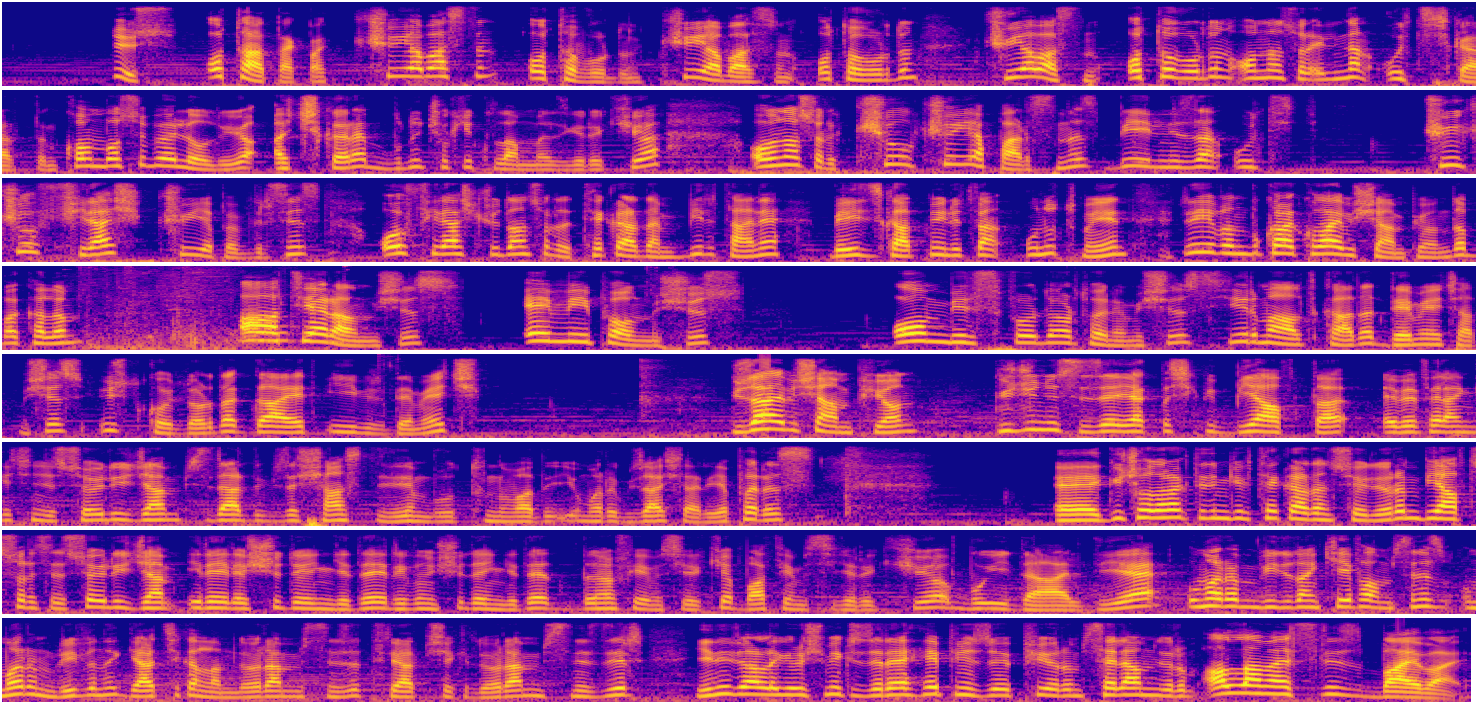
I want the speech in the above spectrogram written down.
düz. Ota atak bak. Q'ya bastın, ota vurdun. Q'ya bastın, ota vurdun. Q'ya bastın, ota vurdun. Ondan sonra elinden ulti çıkarttın. Kombosu böyle oluyor. Açık ara bunu çok iyi kullanmanız gerekiyor. Ondan sonra Q, Q yaparsınız. Bir elinizden ulti QQ flash Q yapabilirsiniz. O flash Q'dan sonra da tekrardan bir tane basic atmayı lütfen unutmayın. Riven bu kadar kolay bir şampiyonda. Bakalım. A tier almışız. MVP olmuşuz. 11.04 oynamışız. 26k'da damage atmışız. Üst koridorda gayet iyi bir damage. Güzel bir şampiyon. Gücünü size yaklaşık bir, bir hafta eve falan geçince söyleyeceğim. Sizler de bize şans dileyin bu turnuvada. Umarım güzel şeyler yaparız. Ee, güç olarak dediğim gibi tekrardan söylüyorum. Bir hafta sonra size söyleyeceğim. Ire ile şu dengede, Riven şu dengede nerf yemesi gerekiyor, buff yemesi gerekiyor. Bu ideal diye. Umarım videodan keyif almışsınız. Umarım Riven'ı gerçek anlamda öğrenmişsinizdir. Triad bir şekilde öğrenmişsinizdir. Yeni videolarla görüşmek üzere. Hepinizi öpüyorum, selamlıyorum. Allah'a emanetsiniz. Bay bay.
